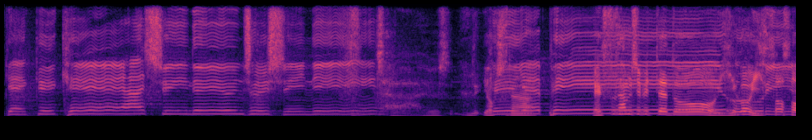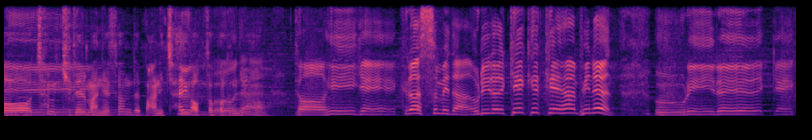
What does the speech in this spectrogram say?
깨끗게 하시는 주시니 자, 요- 역시나 그의 피 X32 때도 이거 있어서 참 기대를 많이 했었는데 많이 차이가 없었거든요. 더 이게 그렇습니다. 우리를 깨끗게 한 피는 우리를 깨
